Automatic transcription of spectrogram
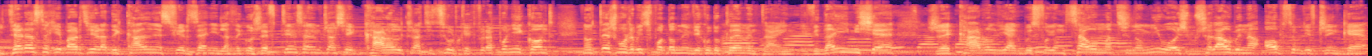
I teraz takie bardziej radykalne stwierdzenie, dlatego że w tym samym czasie Karl traci córkę, która poniekąd, no też może być w podobnym wieku do Clementine i wydaje mi się, że Karol jakby swoją całą matczyną miłość przelałby na obcą dziewczynkę,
